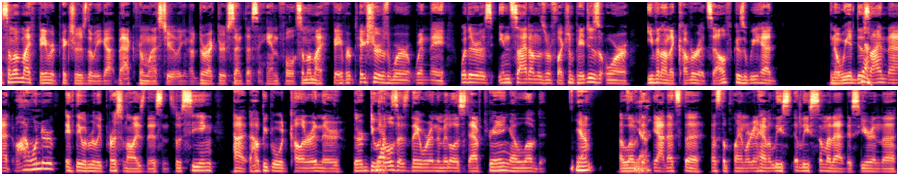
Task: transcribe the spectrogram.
some of my favorite pictures that we got back from last year, you know, directors sent us a handful. Some of my favorite pictures were when they, whether it was inside on those reflection pages or even on the cover itself, because we had you know, we had designed yeah. that. Well, I wonder if they would really personalize this. And so seeing how, how people would color in their their doodles as they were in the middle of staff training, I loved it. Yeah. I loved yeah. it. Yeah, that's the that's the plan. We're gonna have at least at least some of that this year in the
